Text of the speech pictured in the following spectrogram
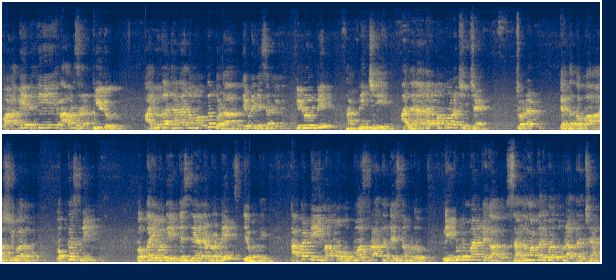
వాళ్ళ మీదకి రావాల్సిన కీడు ఆ యూత జనాంగం మొత్తం కూడా దేవుడు ఏం చేశాడు? కీడు నుండి తప్పించి ఆ జనాంగాన్ని మొత్తం రక్షించాడు. చూడండి ఎంత గొప్ప ఆశీర్వాదం ఒక్క స్త్రీ ఒక్క యువతి ఎస్తేర్ అనేటువంటి యువతి. కాబట్టి మనము ఉపవాస ప్రార్థన చేసినప్పుడు నీ కుటుంబానికే కాదు సంఘమంతరి కొరకు ప్రార్థన చేయాలి.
